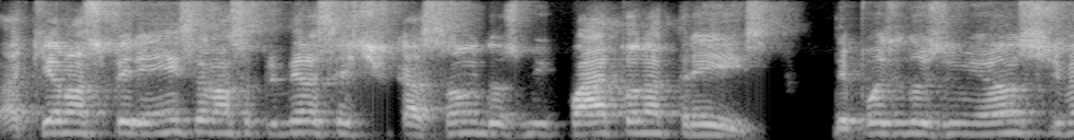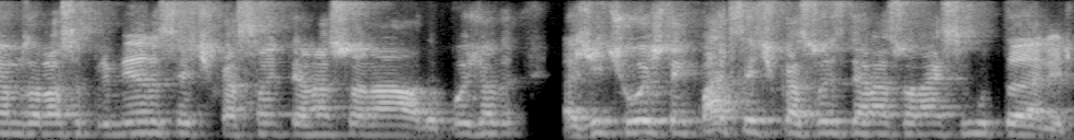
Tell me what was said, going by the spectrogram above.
Aqui a nossa experiência, a nossa primeira certificação em 2004, na 3. Depois, em 2011, tivemos a nossa primeira certificação internacional. Depois, a gente hoje tem quatro certificações internacionais simultâneas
